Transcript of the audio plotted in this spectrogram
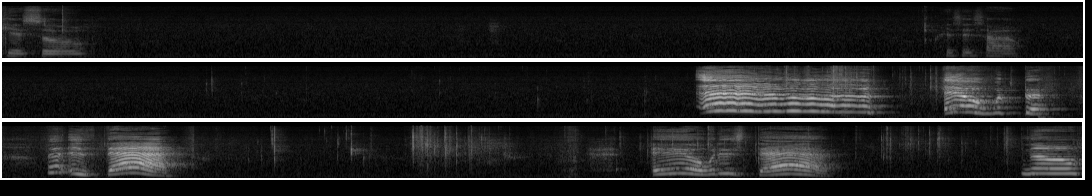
Okay, so this is how is that? Ew, what is that? No,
